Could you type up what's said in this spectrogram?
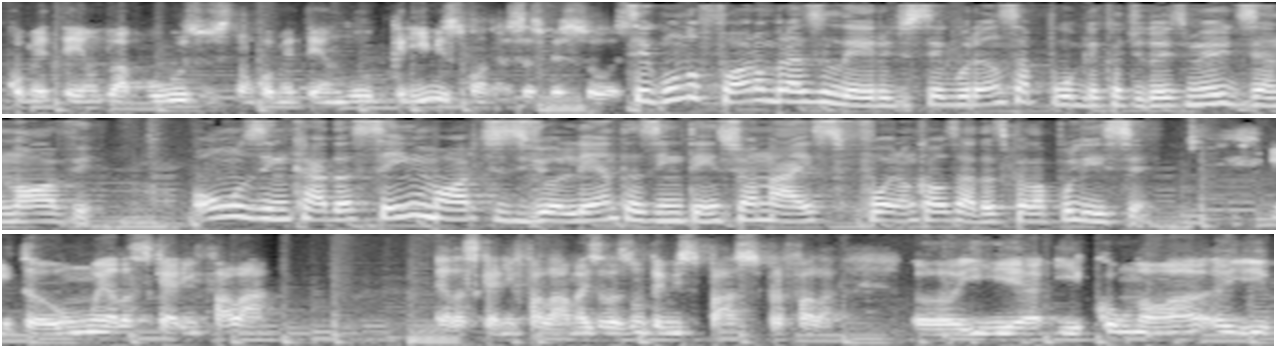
cometendo abusos, estão cometendo crimes contra essas pessoas. Segundo o Fórum Brasileiro de Segurança Pública de 2019, 11 em cada 100 mortes violentas e intencionais foram causadas pela polícia. Então elas querem falar. Elas querem falar, mas elas não têm um espaço para falar. Uh, e, e com nós, e,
